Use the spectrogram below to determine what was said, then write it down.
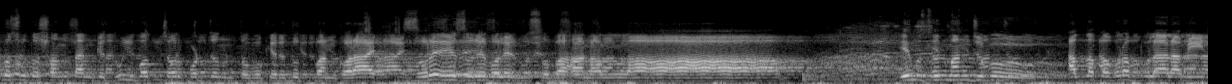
প্রসূত সন্তানকে দুই বছর পর্যন্ত বুকের দুধ পান করায়, জোরে জোরে বলেন সুবাহান এ মুসলমান যুবক, আল্লাহ রব্বুল আলামিন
